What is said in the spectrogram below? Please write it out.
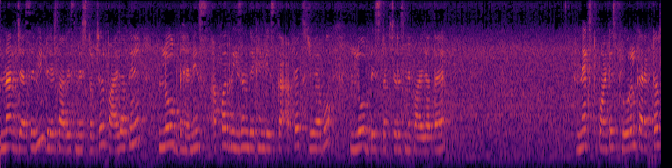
नर्व जैसे भी ढेर सारे इसमें स्ट्रक्चर पाए जाते हैं। लोब्ड है मीन्स अपर रीजन देखेंगे, इसका अपेक्स जो है, वो लोब्ड स्ट्रक्चर इसमें पाया जाता है। Next point is floral characters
